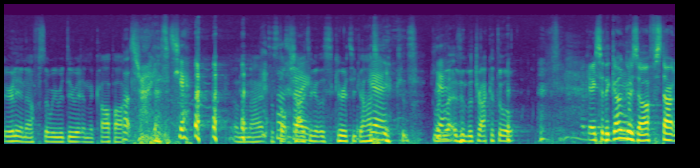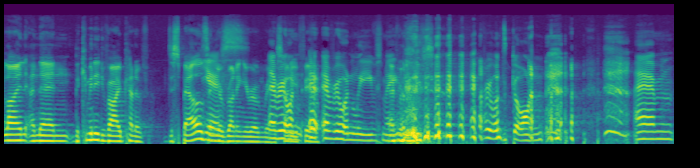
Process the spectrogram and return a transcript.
early enough, so we would do it in the car park, that's right. yeah, and then I had to stop That's shouting right. at the security guard Yeah. Because wouldn't Yeah. let us in the track at all. Okay, so the gun goes off, start line, and then the community vibe kind of dispels, and you're running your own race. How everyone, do you feel? e- everyone leaves me. Everyone leaves. Everyone's gone. um,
